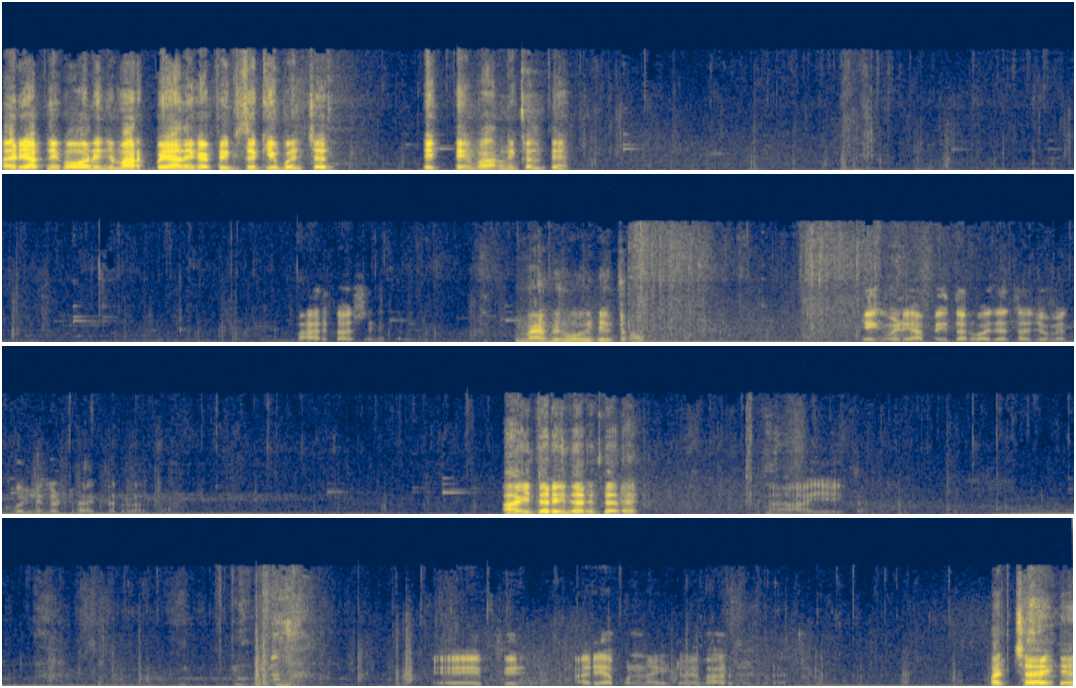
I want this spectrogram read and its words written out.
अरे अपने को ऑरेंज मार्क पे जाने का फिक्स द केबल चल देखते हैं बाहर निकलते हैं। बाहर कहाँ से निकल मैं भी वही देख रहा हूँ। एक मिनट यहाँ पे एक दरवाज़ा था जो मैं खोलने का ट्राई कर रहा था। हाँ इधर इधर इधर है। हाँ यही था ए फिर अरे अपन नाइट में बाहर घूम रहे हैं बच्चा है क्या?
